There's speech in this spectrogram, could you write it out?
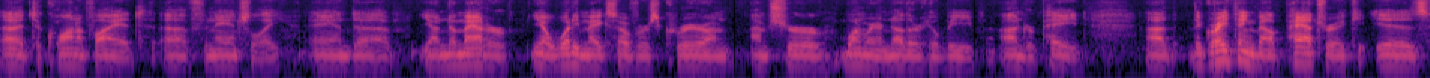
uh, to quantify it uh, financially, and uh, you know, no matter you know what he makes over his career, I'm I'm sure one way or another he'll be underpaid. Uh, the great thing about Patrick is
